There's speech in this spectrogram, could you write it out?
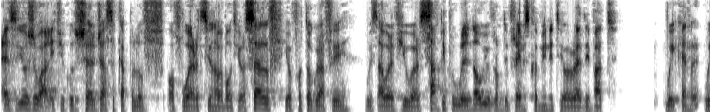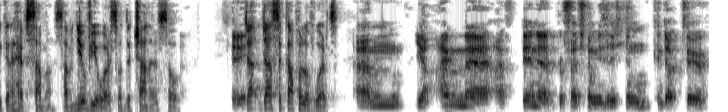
as usual, if you could share just a couple of, of words, you know, about yourself, your photography with our viewers. Some people will know you from the frames community already, but we can, we can have some, some new viewers on the channel. So okay. ju- just a couple of words. Um, yeah, I'm, uh, I've been a professional musician, conductor,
